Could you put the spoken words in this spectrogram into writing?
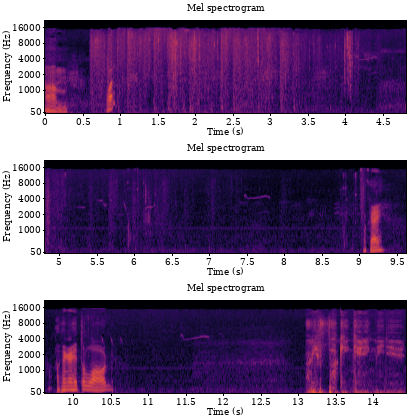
Um, what? Okay. I think I hit the log. Are you fucking kidding me, dude?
